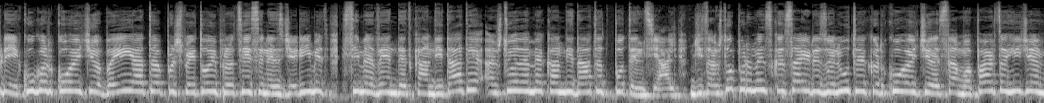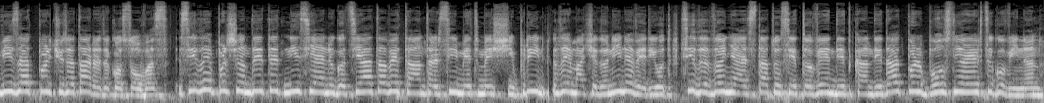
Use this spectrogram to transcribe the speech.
prej ku kërkohet që BE-ja të përshpejtojë procesin e zgjerimit si me vendet kandidate ashtu edhe me kandidatët potencialë. Gjithashtu përmes kësaj rezolute kërkohet që sa më parë të hiqen vizat për qytetarët e Kosovës. si dhe përshëndetet nisja e negociatave të anëtarësimit me Shqipërinë dhe Maqedoninë e Veriut, si dhe dhënia e statusit të vendit kandidat për Bosnjë e Hercegovinën.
